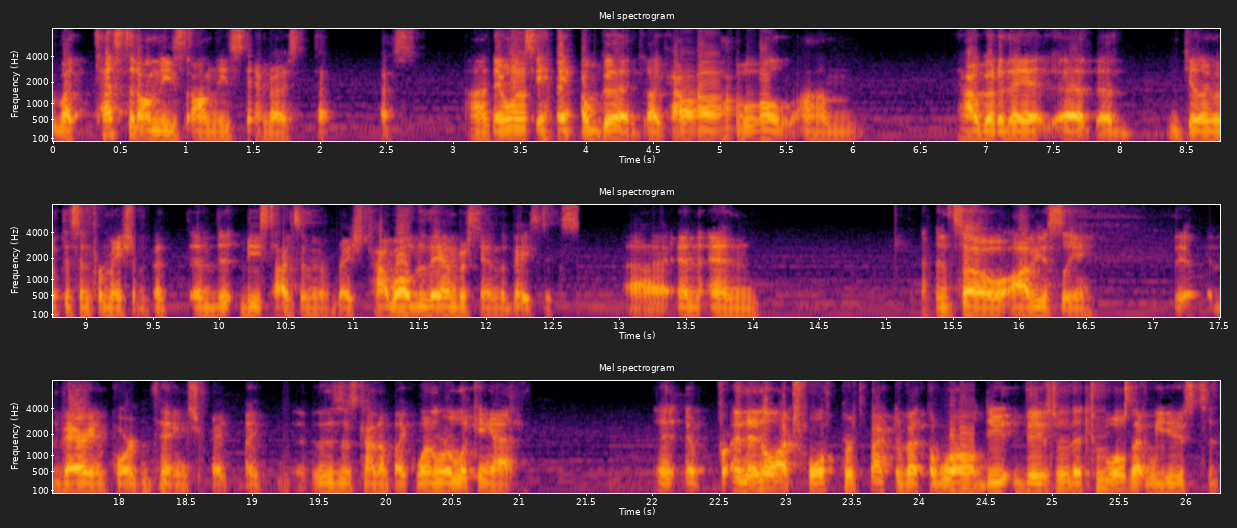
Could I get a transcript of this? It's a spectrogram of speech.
like tested on these on these standardized tests. Uh, they want to see hey, how good, like how, how well, um, how good are they at, at, at dealing with this information at, and th- these types of information? How well do they understand the basics? Uh, and and and so obviously, the- very important things, right? Like this is kind of like when we're looking at an intellectual perspective at the world. These are the tools that we use to,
